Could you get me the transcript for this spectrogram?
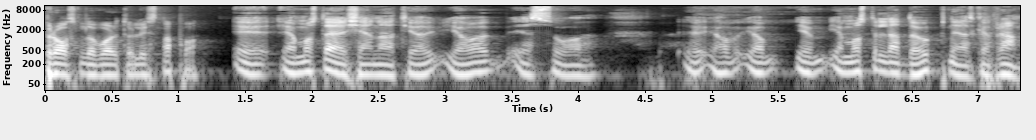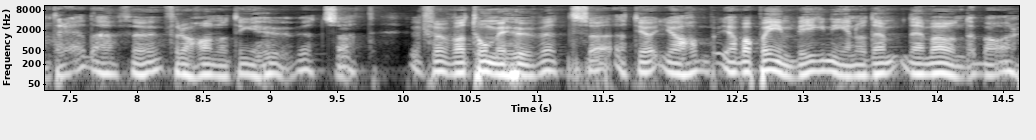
bra som du har varit att lyssna på? eh, jag måste erkänna att jag, jag är så... eh, Jag, jag, jag måste ladda upp när jag ska framträda för, för att ha någonting i huvudet. Så att, för att vara tom i huvudet. Så att jag, jag, jag var på invigningen och den, den var underbar.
